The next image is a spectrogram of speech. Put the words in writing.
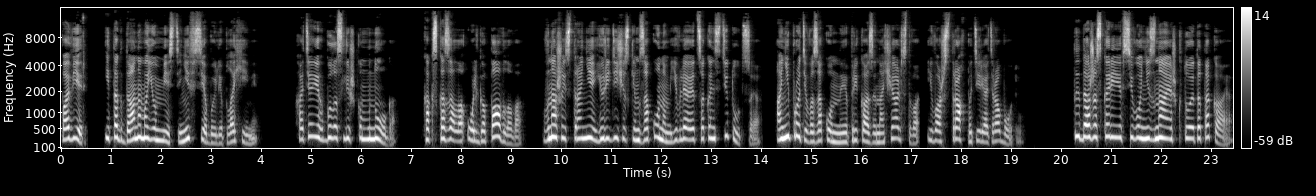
Поверь, и тогда на моем месте не все были плохими, хотя их было слишком много. Как сказала Ольга Павлова, в нашей стране юридическим законом является Конституция, а не противозаконные приказы начальства и ваш страх потерять работу. Ты даже, скорее всего, не знаешь, кто это такая.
